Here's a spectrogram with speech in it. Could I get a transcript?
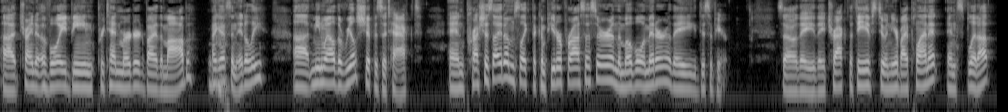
uh, trying to avoid being pretend murdered by the mob, I guess, in Italy. Uh, meanwhile, the real ship is attacked, and precious items like the computer processor and the mobile emitter they disappear. So they they track the thieves to a nearby planet and split up.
